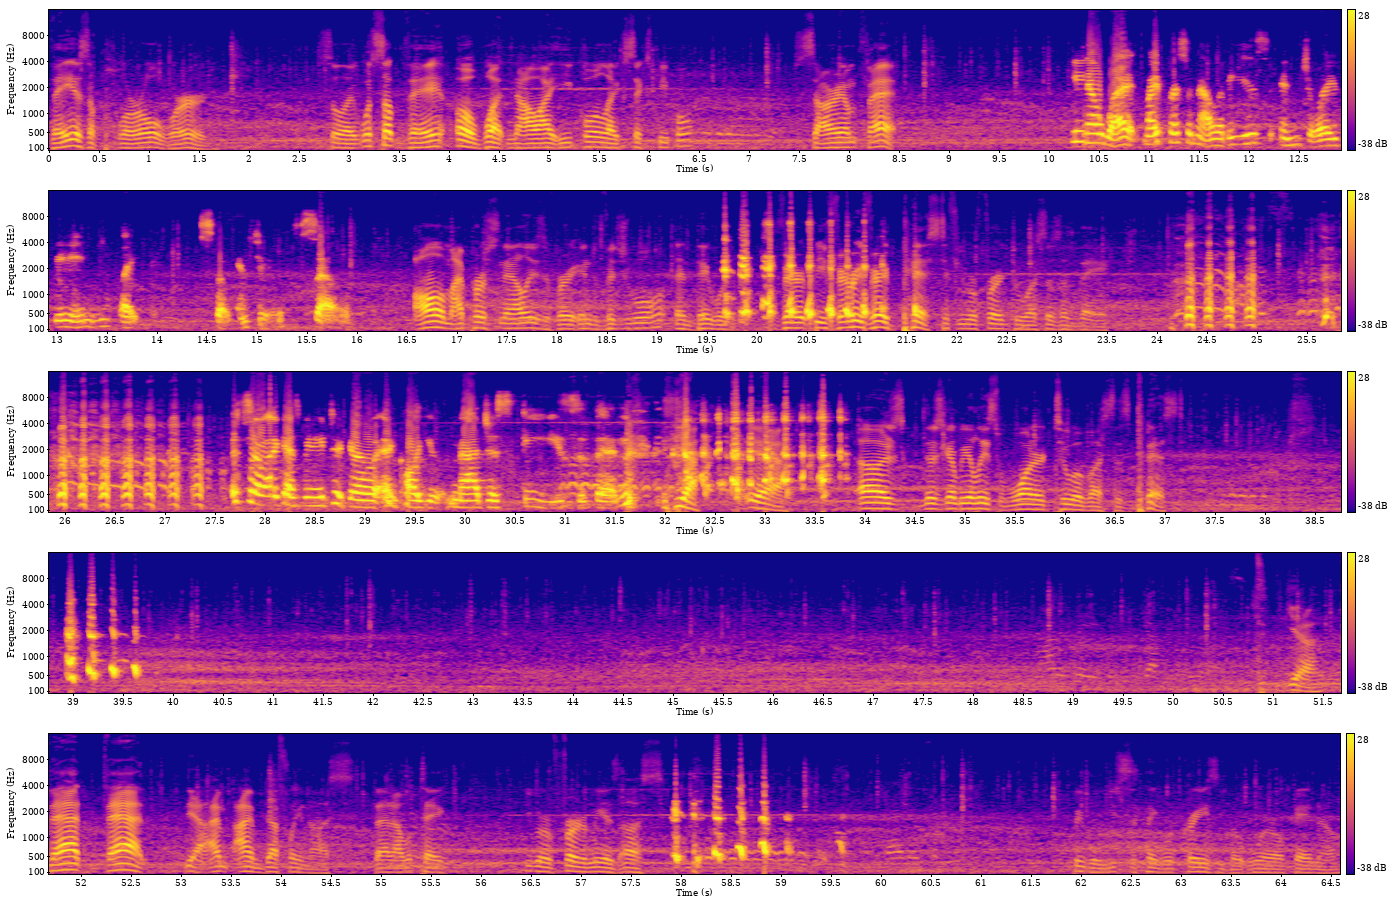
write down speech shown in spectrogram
they is a plural word. So, like, what's up, they? Oh, what? Now I equal like six people? Sorry, I'm fat. You know what? My personalities enjoy being like spoken to. So All of my personalities are very individual, and they would very be very very pissed if you referred to us as a they. so I guess we need to go and call you Majesties then. yeah, yeah. Oh, there's, there's gonna be at least one or two of us that's pissed. Yeah, that that yeah, I'm I'm definitely an us. That I will take. You can refer to me as us. People used to think we're crazy, but we're okay now.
